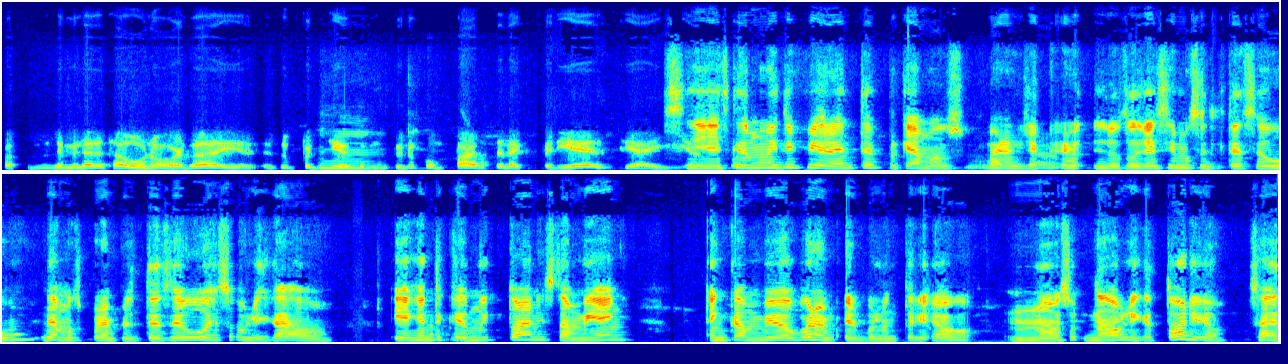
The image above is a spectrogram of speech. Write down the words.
bastante similares a uno, ¿verdad? Y es súper chido, como que uno comparte la experiencia. y Sí, es que es muy diferente porque, digamos, bueno, ya que los dos ya hicimos el TCU, digamos, por ejemplo, el TCU es obligado y hay gente que es muy tuanis también en cambio, bueno, el voluntariado no es nada obligatorio, o sea,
